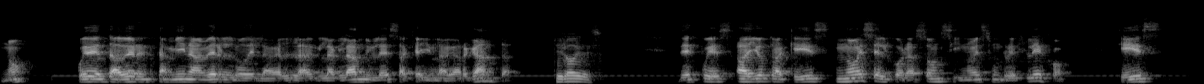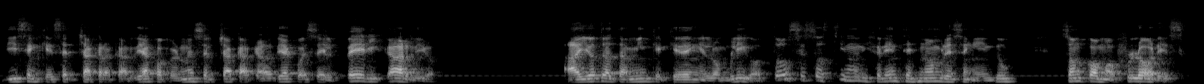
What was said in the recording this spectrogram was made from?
¿no? Puede haber también haber lo de la, la, la glándula esa que hay en la garganta. Tiroides. Después hay otra que es, no es el corazón, sino es un reflejo, que es, dicen que es el chakra cardíaco, pero no es el chakra cardíaco, es el pericardio. Hay otra también que queda en el ombligo. Todos esos tienen diferentes nombres en hindú. Son como flores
